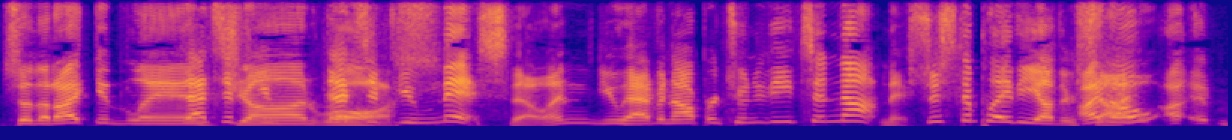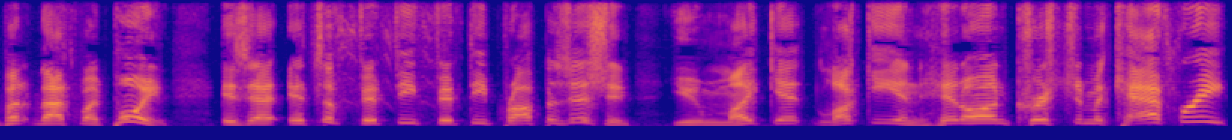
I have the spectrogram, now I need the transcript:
so that I could land That's John you. Ross. That's if you miss though, and you have an opportunity to not miss, just to play the other side. I know, I, but that's my point. Is that it's a 50-50 proposition. You might get lucky and hit on Christian McCaffrey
